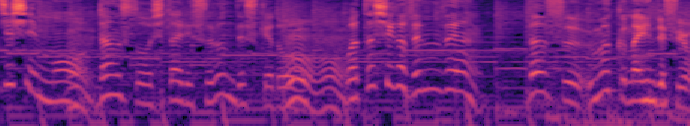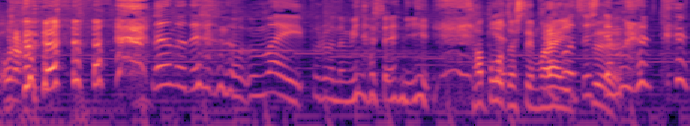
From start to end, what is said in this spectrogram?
自身もうん。ダンスをしたりするんですけど、うんうん。私が全然ダンス上手くないんですよ。なのでその上手いプロの皆さんにサポートしてもらいつつ。サポートしてもらって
